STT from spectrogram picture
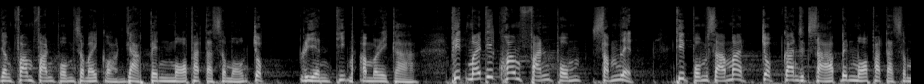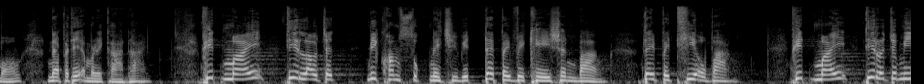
อย่างความฝันผมสมัยก่อน อยากเป็นหมอผ่าตัดสมองจบเรียนที่อเมริกา ผิดไหมที่ความฝันผมสำเร็จที่ผมสามารถจบการศึกษาเป็นหมอผ่าตัดสมองในประเทศอเมริกาได้ ผิดไหมที่เราจะมีความสุขในชีวิตได้ไปเวกเคชันบ้าง ได้ไปเที่ยวบ้าง ผิดไหมที่เราจะมี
